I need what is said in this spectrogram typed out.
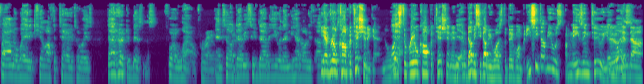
found a way to kill off the territories, that hurt the business for a while right. until WCW, and then you had all these. Other He had real ones. competition again. Once Yeah. the real competition, and, Yeah. and WCW was the big one, but ECW was amazing too. You It know, was. and uh,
